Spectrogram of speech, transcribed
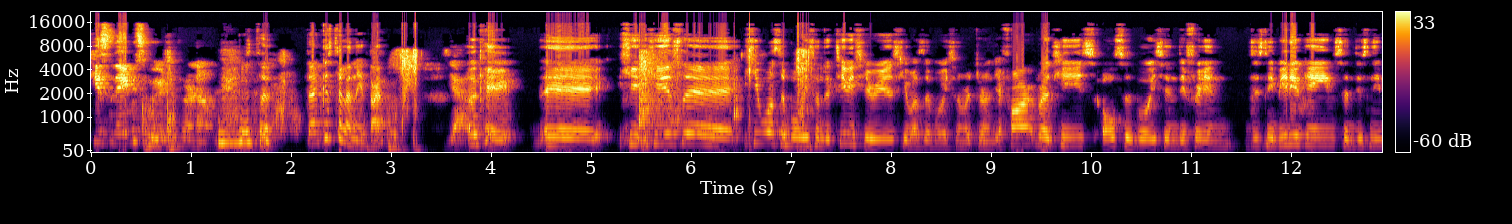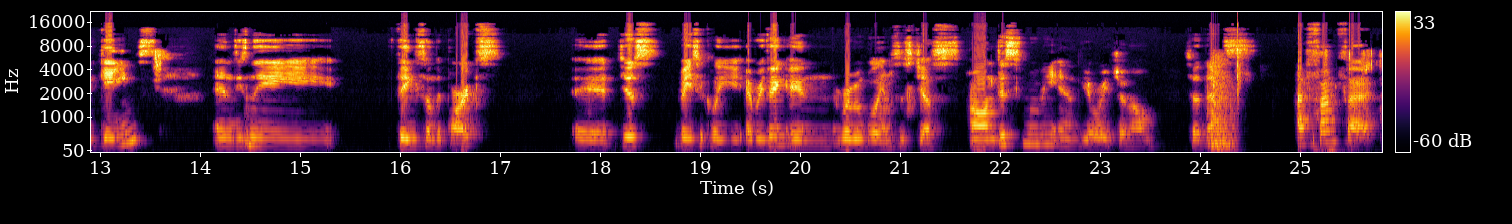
His name is weird to pronounce. Dan Castellaneta. Yeah, Okay, uh, he he is the he was the voice on the TV series. He was the voice on Return of Jafar, but he's also the voice in different Disney video games and Disney games and Disney things on the parks. Uh, just basically everything. And Robin Williams is just on this movie and the original. So that's a fun fact.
